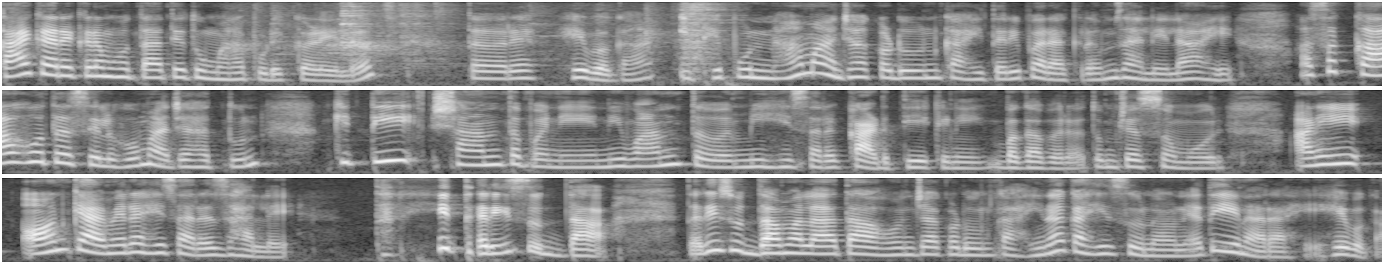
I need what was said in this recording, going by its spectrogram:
काय कार्यक्रम होता ते तुम्हाला पुढे कळेलच. तर हे बघा इथे पुन्हा माझ्याकडून काहीतरी पराक्रम झालेला आहे. असं का होत असेल हो माझ्या हातून? किती शांतपणे निवांत मी हे सारं काढते की नाही? बघा बरं तुमच्यासमोर आणि ऑन कॅमेरा हे सारं झालं आहे तरी तरीसुद्धा तरीसुद्धा मला आता आहोंच्याकडून काही ना काही सुनावण्यात येणार आहे. हे बघा.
